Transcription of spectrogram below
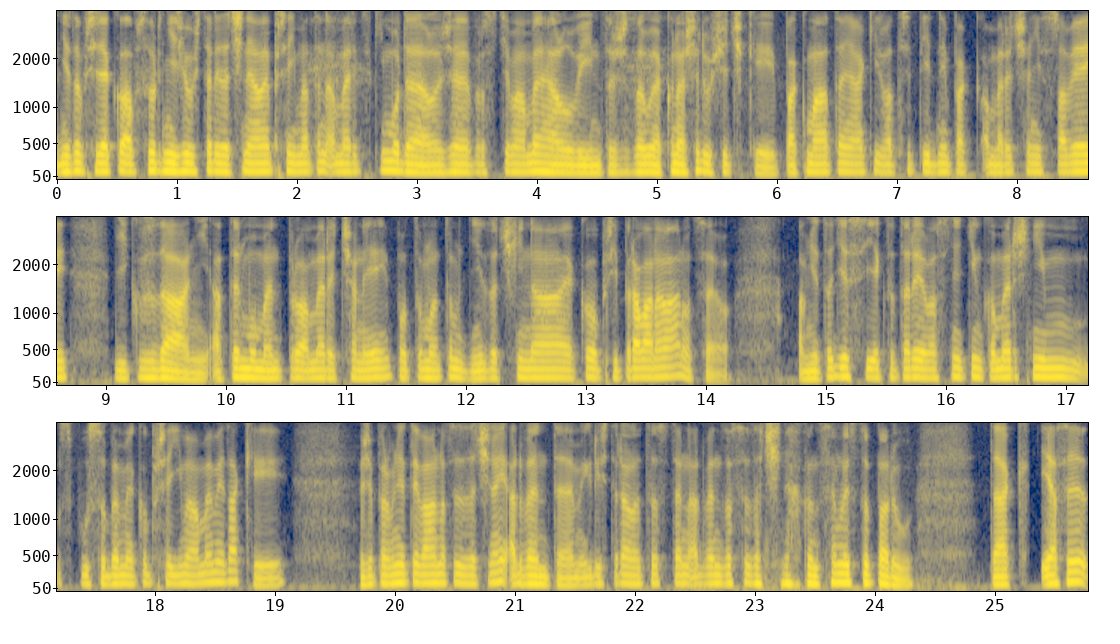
mně to přijde jako absurdní, že už tady začínáme přejímat ten americký model, že prostě máme Halloween, což jsou jako naše dušičky, pak máte nějaký dva, tři týdny, pak američani slavějí díku vzdání a ten moment pro američany po tomhle dní začíná jako příprava na Vánoce, jo. A mě to děsí, jak to tady vlastně tím komerčním způsobem jako přejímáme my taky. Že pro mě ty Vánoce začínají adventem, i když teda letos ten advent zase začíná koncem listopadu tak já se,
